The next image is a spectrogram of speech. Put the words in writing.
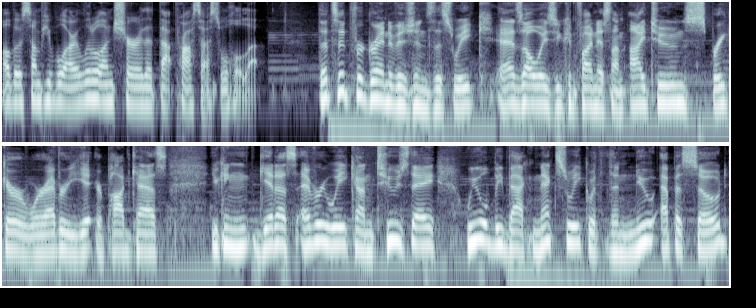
although some people are a little unsure that that process will hold up. That's it for Grand Divisions this week. As always, you can find us on iTunes, Spreaker, or wherever you get your podcasts. You can get us every week on Tuesday. We will be back next week with the new episode.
